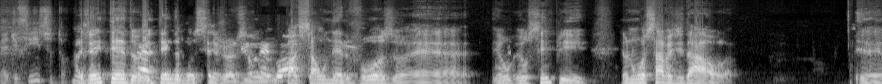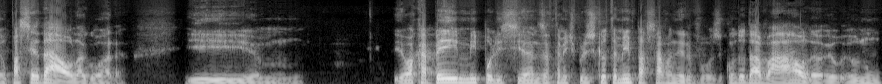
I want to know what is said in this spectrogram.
É difícil tocar. Mas eu entendo, eu entendo você, Jorginho. Um passar um nervoso, é, eu, eu sempre, eu não gostava de dar aula. É, eu passei a dar aula agora. E hum, eu acabei me policiando exatamente por isso que eu também passava nervoso. Quando eu dava aula, eu, eu não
